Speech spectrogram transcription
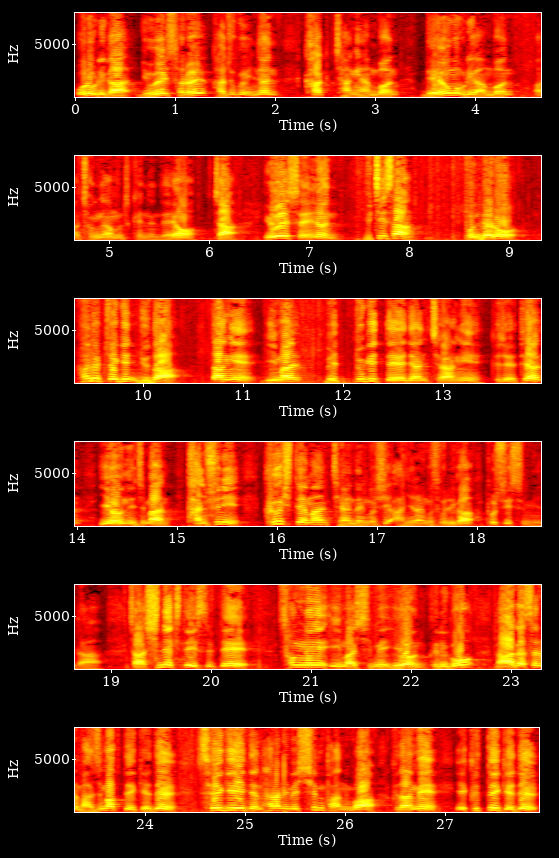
오늘 우리가 요엘서를 가지고 있는 각 장에 한번 내용을 우리가 한번 어, 정리하면 좋겠는데요. 자, 요엘서에는 위치상 본대로 현실적인 유다 땅에 이말 메뚜기 때에 대한 재앙이 그제 대한 예언이지만 단순히 그 시대만 제한된 것이 아니라는 것을 우리가 볼 수 있습니다. 자, 신약 시대에 있을 때 성령의 임하심의 예언 그리고 나아가서는 마지막 때 있게 될 세계에 대한 하나님의 심판과 그 다음에 그때 있게 될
